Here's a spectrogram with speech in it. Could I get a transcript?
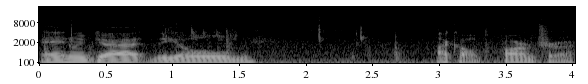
And we've got the old, I call it the farm truck.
